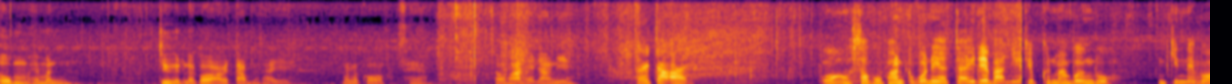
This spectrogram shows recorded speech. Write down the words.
ต้มให้มันจืดแล้วก็เอาไปตำใส่มะละกอครับแซ่บ ชาวพานให้อย่างนี้ได้จ้าไอ้ายโอ้สาวผู้พันกับบ่แน่ใจได้บาดนี้เก็บขึ้นมาเบิ่งดู มันกินได้บ่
